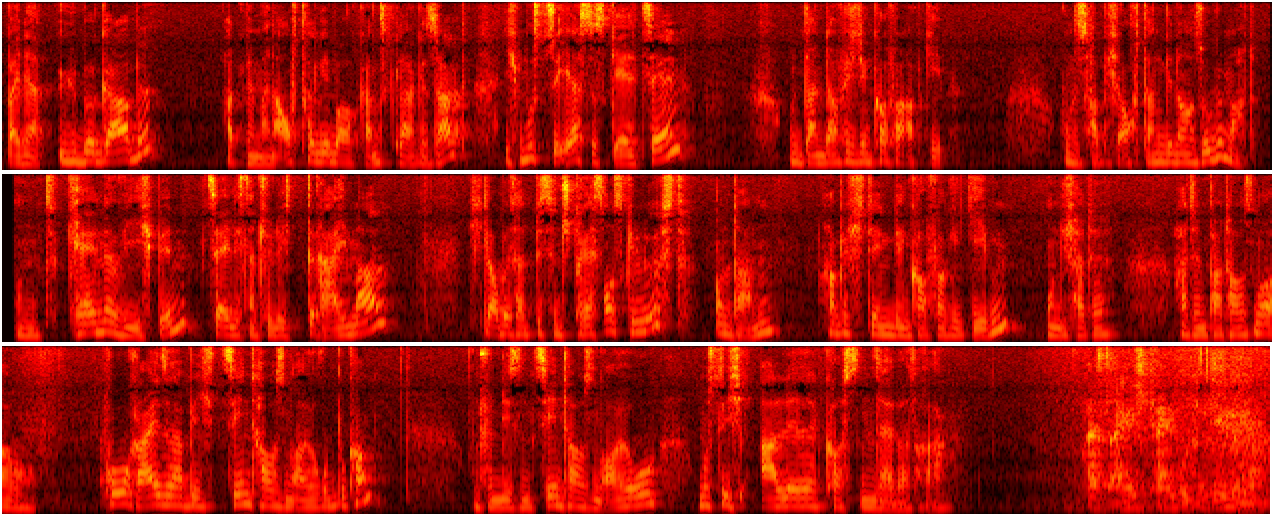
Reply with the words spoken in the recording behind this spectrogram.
Bei der Übergabe hat mir mein Auftraggeber auch ganz klar gesagt, ich muss zuerst das Geld zählen und dann darf ich den Koffer abgeben. Und das habe ich auch dann genau so gemacht. Und Kellner, wie ich bin, zähle ich natürlich dreimal. Ich glaube, es hat ein bisschen Stress ausgelöst. Und dann habe ich den, den Koffer gegeben und ich hatte, hatte ein paar tausend Euro. Pro Reise habe ich 10.000 Euro bekommen. Und von diesen 10.000 Euro musste ich alle Kosten selber tragen. Heißt eigentlich keinen guten Deal gemacht.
